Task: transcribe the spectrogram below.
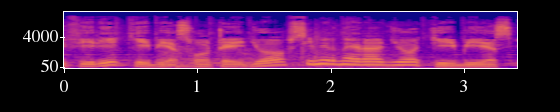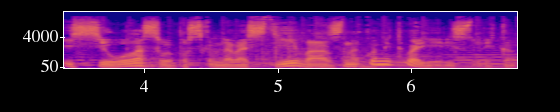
эфире KBS World Radio, Всемирное радио, KBS из Сеула с выпуском новостей вас знакомит Валерий Суриков.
